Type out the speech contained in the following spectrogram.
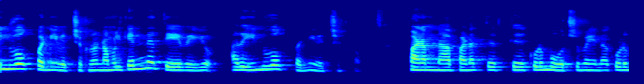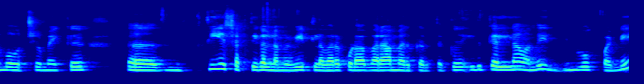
இன்வோக் பண்ணி வச்சுக்கணும். நம்மளுக்கு என்ன தேவையோ, அதை இன்வோக் பண்ணி வச்சுக்கணும். பணம்னா பணத்திற்கு, குடும்ப ஒற்றுமைனா குடும்ப ஒற்றுமைக்கு, தீய சக்திகள் நம்ம வீட்டில் வரக்கூடா வராமல் இருக்கிறதுக்கு, இதுக்கெல்லாம் வந்து இன்வோக் பண்ணி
